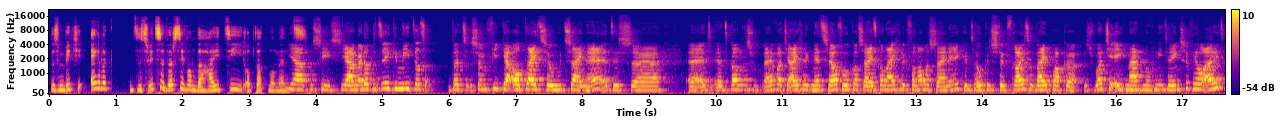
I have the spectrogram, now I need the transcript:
Dus een beetje eigenlijk de Zwitserse versie van de high tea op dat moment. Ja, precies. Ja, maar dat betekent niet dat, dat zo'n fika altijd zo moet zijn. Hè? Het is... Uh, het, het kan dus, hè, wat je eigenlijk net zelf ook al zei, het kan eigenlijk van alles zijn. Hè? Je kunt ook een stuk fruit erbij pakken. Dus wat je eet maakt nog niet eens zoveel uit.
